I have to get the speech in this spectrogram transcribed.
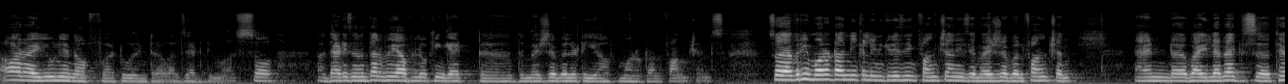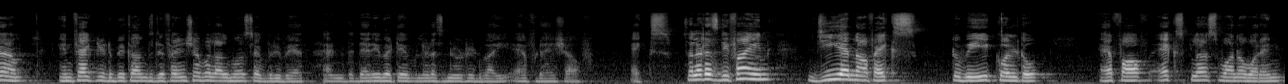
or a union of uh, two intervals at the most. So, uh, that is another way of looking at the measurability of monotone functions. So, every monotonically increasing function is a measurable function and by Lebesgue's theorem in fact, it becomes differentiable almost everywhere and the derivative let us denote it by f dash of x. So, let us define g n of x to be equal to f of x plus 1 over n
